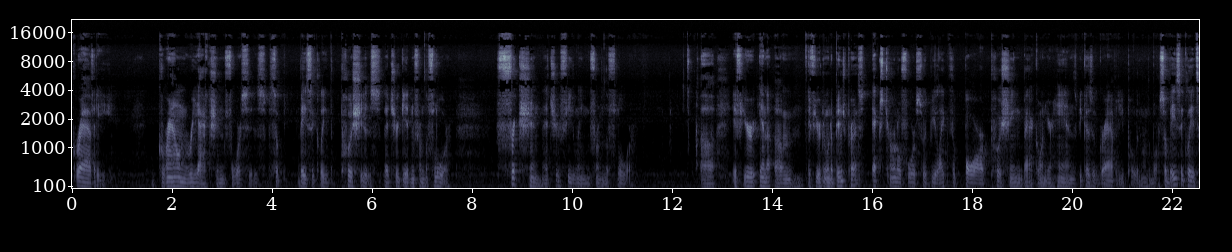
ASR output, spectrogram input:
gravity, ground reaction forces, so basically the pushes that you're getting from the floor, friction that you're feeling from the floor, uh, if you're in a, um, if you're doing a bench press, external force would be like the bar pushing back on your hands because of gravity pulling on the bar. So basically, it's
